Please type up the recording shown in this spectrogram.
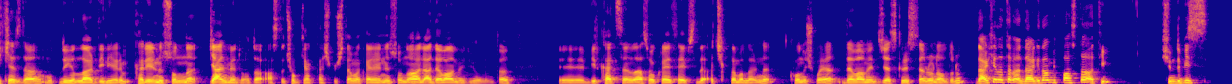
bir kez daha mutlu yıllar dileyelim. Kariyerinin sonuna gelmedi o da. Aslında çok yaklaşmıştı ama kariyerinin sonu hala devam ediyor onun da. Ee, birkaç sene daha Sokrates FC'de açıklamalarını konuşmaya devam edeceğiz Cristiano Ronaldo'nun. Derken hatta ben dergiden bir pasta atayım. Şimdi biz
